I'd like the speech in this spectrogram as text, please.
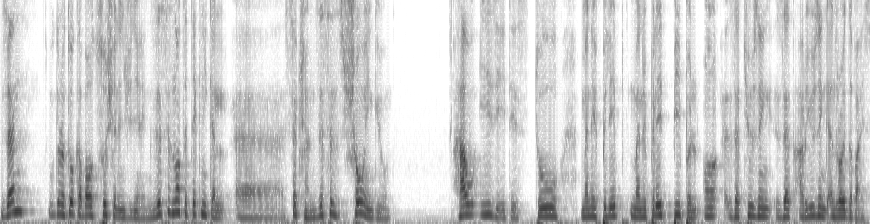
Then we're going to talk about social engineering. This is not a technical uh, section. This is showing you how easy it is to manipulate manipulate people that using that are using Android device.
